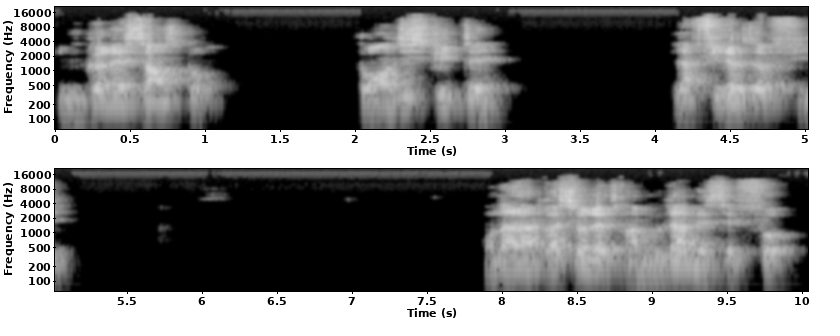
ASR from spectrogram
Une connaissance pour, pour en discuter. La philosophie. On a l'impression d'être un Bouddha, mais c'est faux.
